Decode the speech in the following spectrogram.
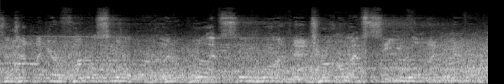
ladies and gentlemen, your final score, Liverpool FC 1, Toronto FC 1.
